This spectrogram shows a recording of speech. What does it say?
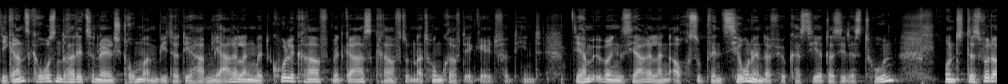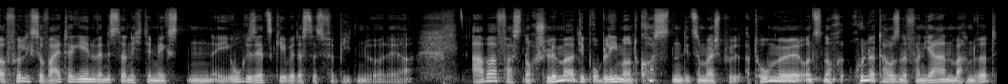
Die ganz großen traditionellen Stromanbieter, die haben jahrelang mit Kohlekraft, mit Gaskraft und Atomkraft ihr Geld verdient. Die haben übrigens jahrelang auch Subventionen dafür kassiert, dass sie das tun. Und das würde auch völlig so weitergehen, wenn es da nicht demnächst ein EU-Gesetz gäbe, das das verbieten würde. Ja. Aber fast noch schlimmer, die Probleme und Kosten, die zum Beispiel Atommüll uns noch Hunderttausende von Jahren machen wird.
